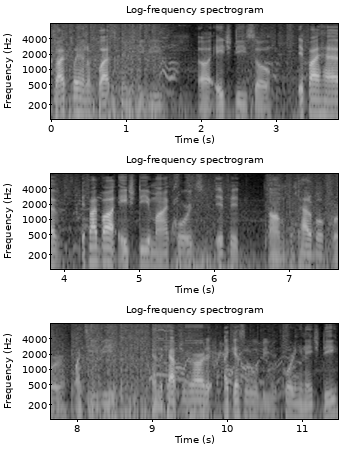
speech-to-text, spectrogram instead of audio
So I play on a flat screen TV, uh, HD, so if I have, if I bought HDMI cords, if it um, compatible for my TV, and the capture card, I guess it will be recording in HD.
